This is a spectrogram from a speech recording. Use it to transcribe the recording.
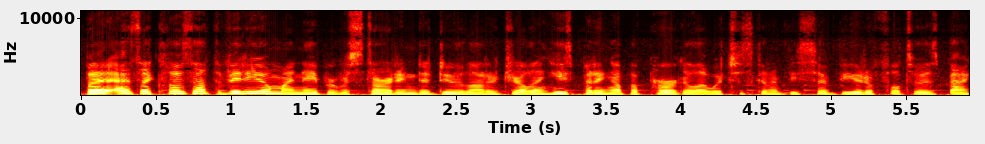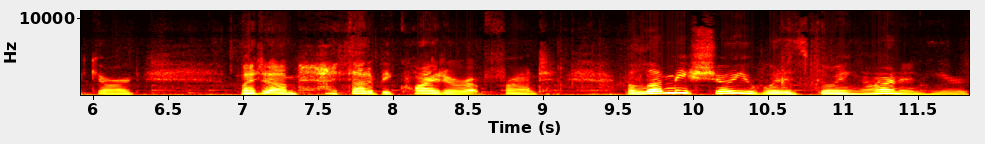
But as I close out the video, my neighbor was starting to do a lot of drilling. He's putting up a pergola, which is going to be so beautiful to his backyard. But um, I thought it'd be quieter up front. But let me show you what is going on in here.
